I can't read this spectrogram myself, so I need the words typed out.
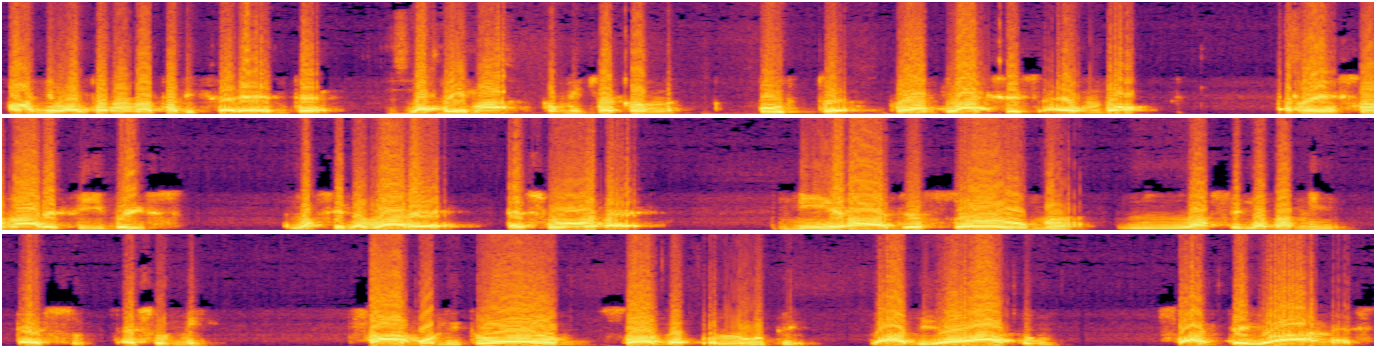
ogni volta una nota differente. La prima comincia con Ut, Queant Plaxis è un Do. Re sonare fibris, la sillaba Re è su Re. Mira gestorum, la sillaba Mi è, su, è sul Mi. Famuli tuorum, soda polluti, labio atum, Sante Ioannes.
